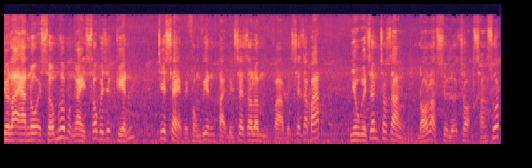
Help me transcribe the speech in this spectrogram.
Trở lại Hà Nội sớm hơn một ngày so với dự kiến, chia sẻ với phóng viên tại bến xe Gia Lâm và bến xe Giáp Bát, nhiều người dân cho rằng đó là sự lựa chọn sáng suốt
